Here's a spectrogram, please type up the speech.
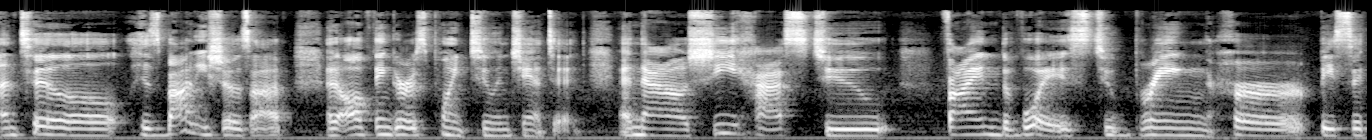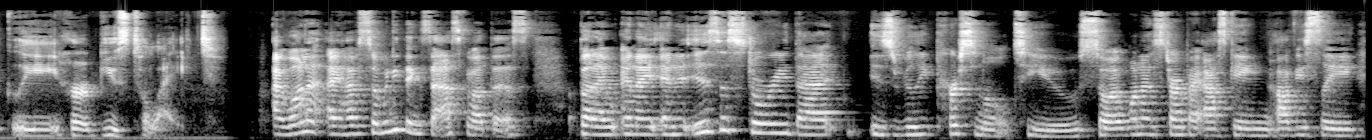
until his body shows up and all fingers point to Enchanted. And now she has to find the voice to bring her basically her abuse to light. I want to I have so many things to ask about this but I and I and it is a story that is really personal to you. So I want to start by asking. Obviously, you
